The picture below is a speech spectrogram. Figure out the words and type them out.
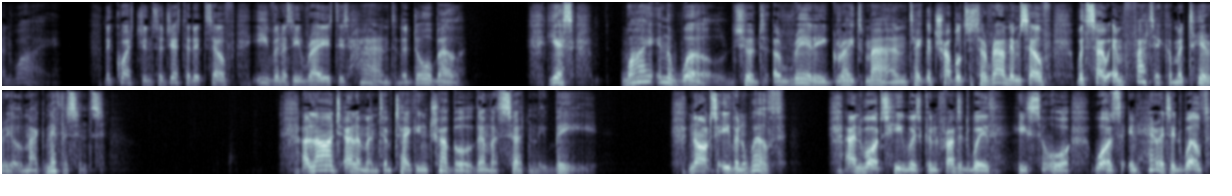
And why? The question suggested itself even as he raised his hand to the doorbell. Yes, why in the world should a really great man take the trouble to surround himself with so emphatic a material magnificence? A large element of taking trouble there must certainly be. Not even wealth. And what he was confronted with, he saw, was inherited wealth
